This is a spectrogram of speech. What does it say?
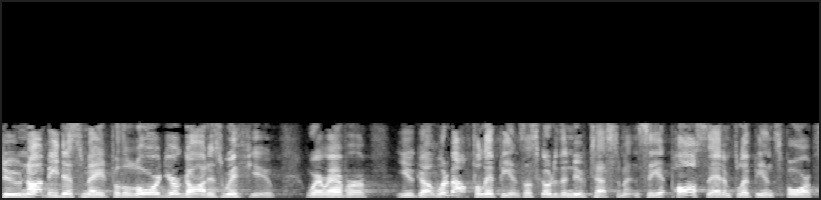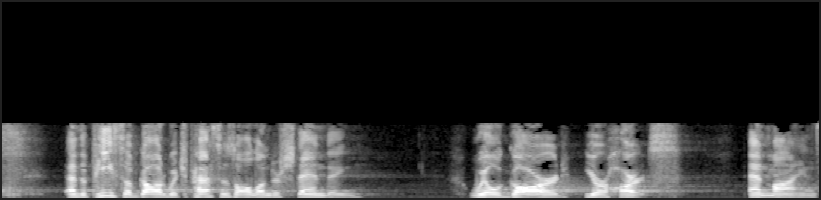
Do not be dismayed, for the Lord your God is with you wherever you go. What about Philippians? Let's go to the New Testament and see it. Paul said in Philippians 4, and the peace of God which passes all understanding will guard your hearts and minds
